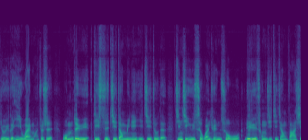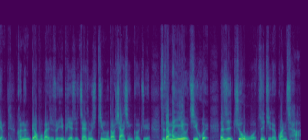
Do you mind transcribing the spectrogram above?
有一个意外嘛，就是我们对于第四季到明年一季度的经济预测完全错误，利率冲击即将发现，可能标普百指数 EPS 再度进入到下行格局，这当然也有机会。但是就我自己的观察，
